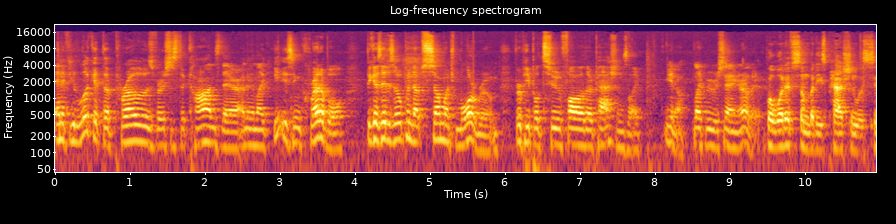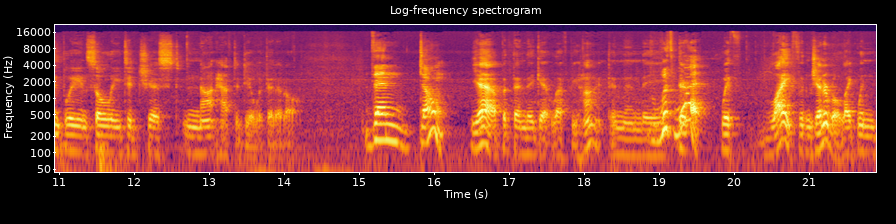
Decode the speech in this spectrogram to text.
And if you look at the pros versus the cons there i mean like it is incredible because it has opened up so much more room for people to follow their passions like you know like we were saying earlier. But what if somebody's passion was simply and solely to just not have to deal with it at all? then don't. Yeah, but then they get left behind, and then they with they're- what? with life in general, like when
